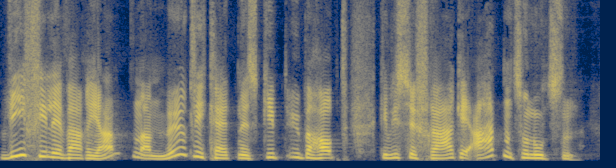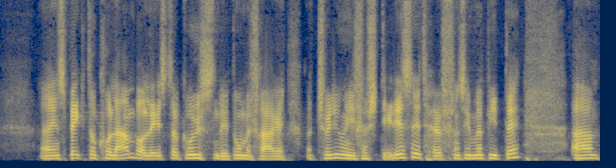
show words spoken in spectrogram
wie viele Varianten an Möglichkeiten es gibt, überhaupt gewisse Fragearten zu nutzen. Äh, Inspektor Colombo lässt da grüßen, die dumme Frage. Entschuldigung, ich verstehe das nicht, helfen Sie mir bitte. Ähm,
